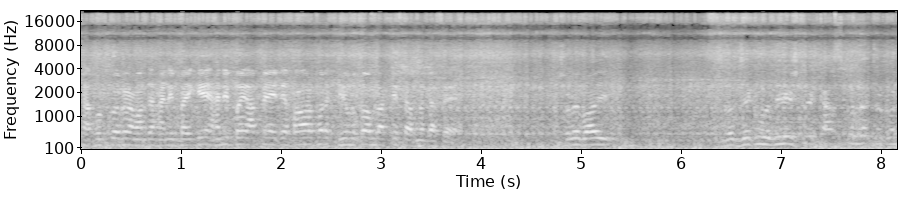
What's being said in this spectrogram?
সাপোর্ট করবেন আমাদের হানিফ ভাইকে। হানিফ ভাই আপনি এটা পাওয়ার পরে কীরকম লাগতেছে আপনার কাছে? আসলে ভাই যে কোনো জিনিসটা কাজ করলে যখন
